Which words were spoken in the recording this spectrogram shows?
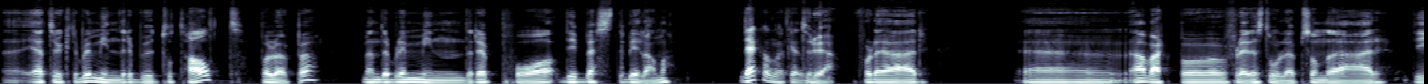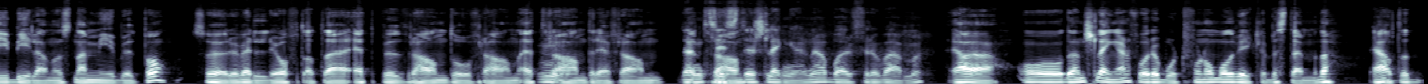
Jeg tror ikke det blir mindre bud totalt på løpet, men det blir mindre på de beste bilene, Det kan nok hende. tror jeg. For det er eh, Jeg har vært på flere storløp som det er de bilene som det er mye bud på. Så hører du veldig ofte at det er ett bud fra han, to fra han, ett fra Mm. han, tre fra han, Den fra siste han. slengeren er bare for å være med. Ja, ja. Og den slengeren får du bort, for nå må du virkelig bestemme det. Ja. At det-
